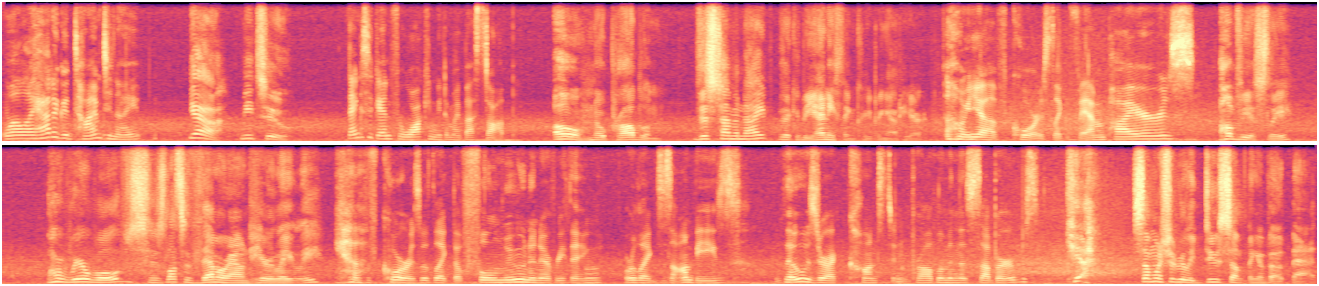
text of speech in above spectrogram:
Well, I had a good time tonight. Yeah, me too. Thanks again for walking me to my bus stop. Oh, no problem. This time of night, there could be anything creeping out here. Oh, yeah, of course. Like vampires? Obviously. Or werewolves. There's lots of them around here lately. Yeah, of course, with like the full moon and everything. Or like zombies. Those are a constant problem in the suburbs. Yeah, someone should really do something about that.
